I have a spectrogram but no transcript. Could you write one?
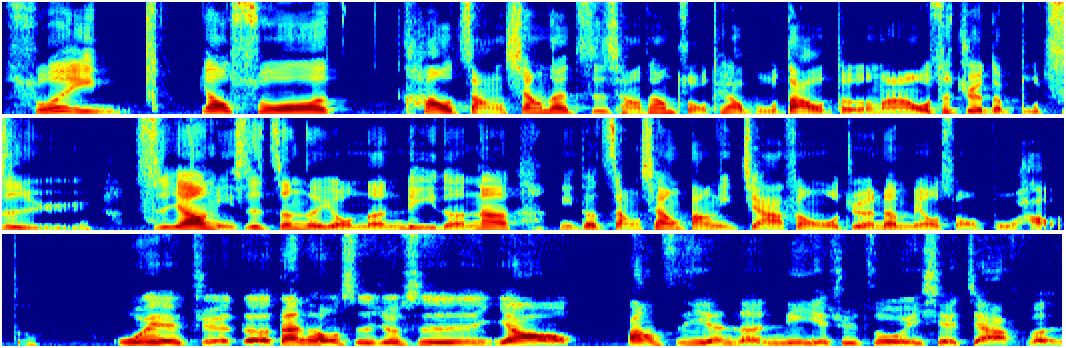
所以要说。靠长相在职场上走跳不道德吗？我是觉得不至于，只要你是真的有能力的，那你的长相帮你加分，我觉得那没有什么不好的。我也觉得，但同时就是要帮自己的能力也去做一些加分，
